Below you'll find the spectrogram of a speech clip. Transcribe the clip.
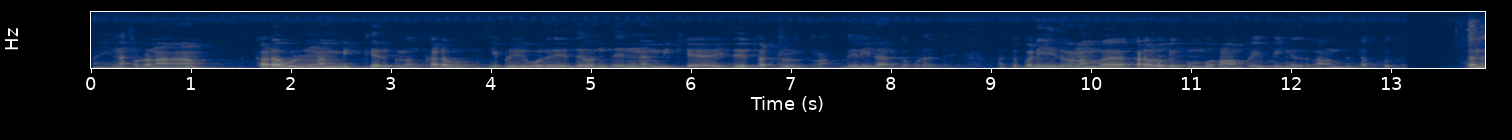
நான் என்ன சொல்கிறேன்னா கடவுள் நம்பிக்கை இருக்கலாம். கடவுள் எப்படி ஒரு இது வந்து நம்பிக்கை இது பற்று இருக்கலாம். வெறி தான் இருக்கக்கூடாது. மற்றபடி இதெல்லாம் நம்ம கடவுளை போய் கும்பிட்றோம் அப்படி இப்படிங்கிறதெல்லாம் வந்து தப்பு. அந்த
